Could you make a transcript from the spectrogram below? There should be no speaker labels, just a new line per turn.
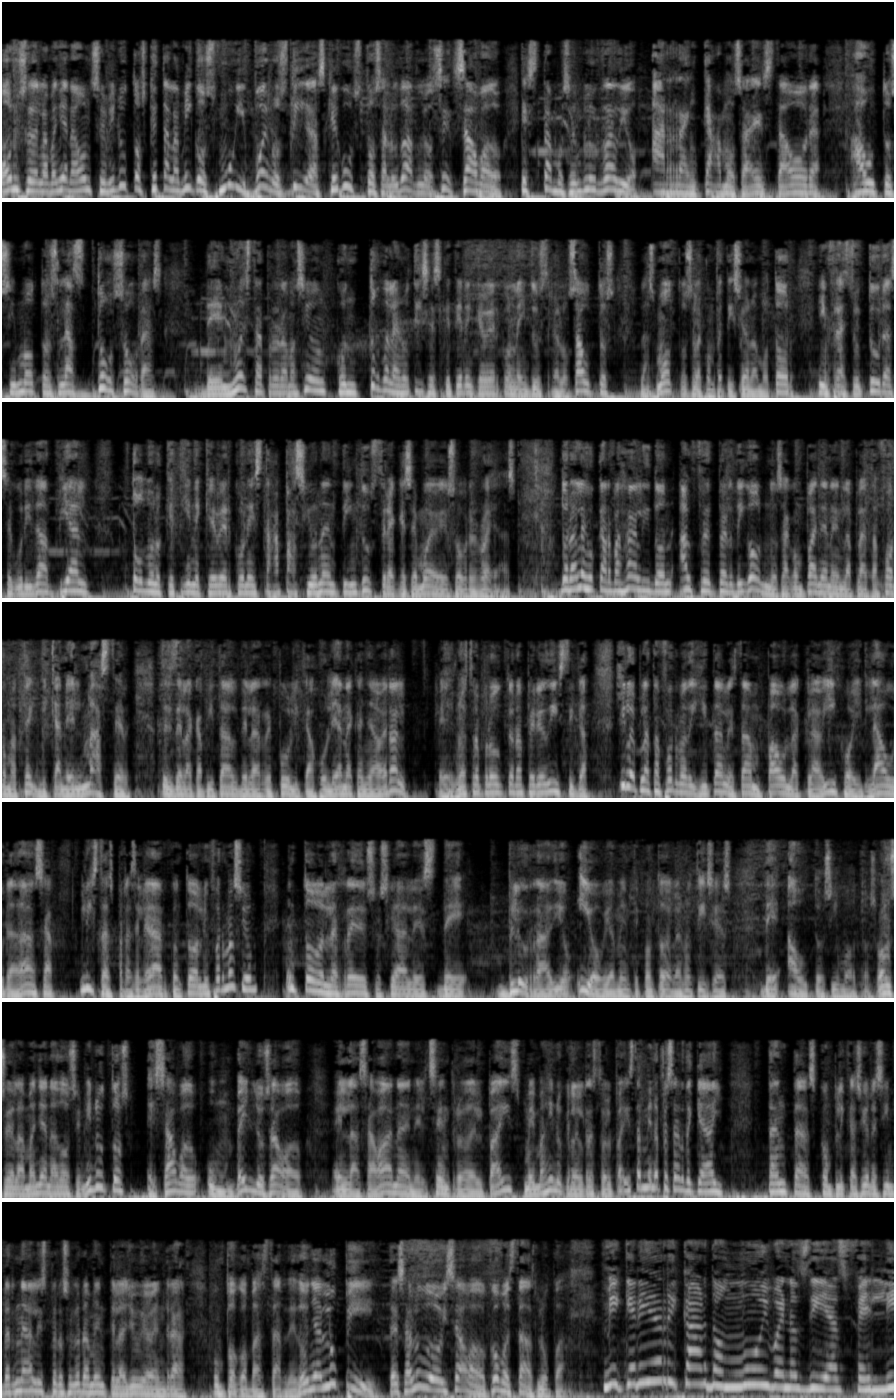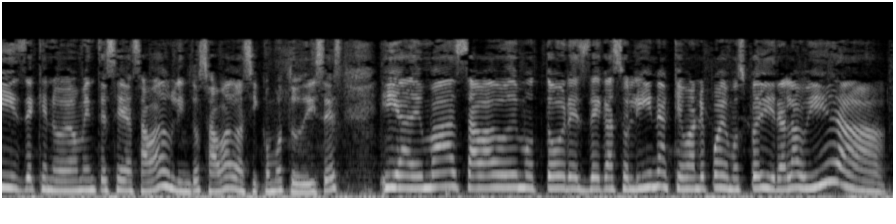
11 de la mañana, 11 minutos. ¿Qué tal amigos? Muy buenos días. Qué gusto saludarlos. Es sábado. Estamos en Blue Radio. Arrancamos a esta hora autos y motos, las dos horas de nuestra programación con todas las noticias que tienen que ver con la industria. Los autos, las motos, la competición a motor, infraestructura, seguridad vial, todo lo que tiene que ver con esta apasionante industria que se mueve sobre ruedas. Don Alejo Carvajal y don Alfred Perdigón nos acompañan en la plataforma técnica, en el máster, desde la capital de la República. Juliana Cañaveral, eh, nuestra productora periodística. Y la plataforma digital están Paula Clavijo y Laura Daza, listas para acelerar con toda la información en todas las redes sociales de Blue Radio y obviamente con todas las noticias de autos y motos. 11 de la mañana, 12 minutos. Es sábado, un bello sábado en la sabana, en el centro del país. Me imagino que en el resto del país también, a pesar de que hay tantas complicaciones invernales, pero seguramente la lluvia vendrá un poco más tarde. Doña Lupi, te saludo hoy sábado. ¿Cómo estás, Lupa?
Mi querido Ricardo, muy buenos días. Feliz de que nuevamente sea sábado, un lindo sábado, así como tú dices. Y además, sábado de motores, de gasolina. ¿Qué más le podemos pedir a la vida.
